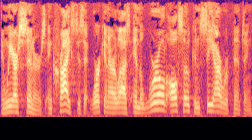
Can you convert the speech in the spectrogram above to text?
And we are sinners. And Christ is at work in our lives. And the world also can see our repenting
